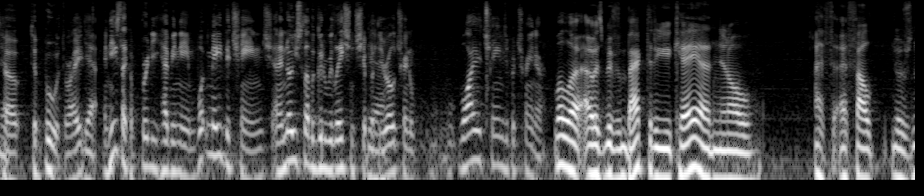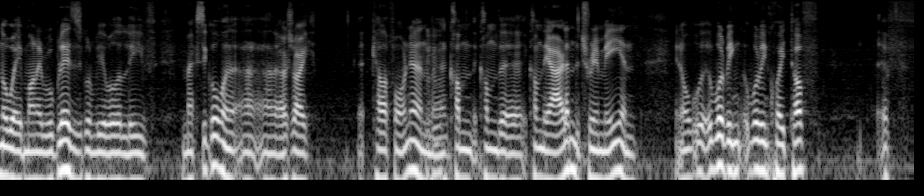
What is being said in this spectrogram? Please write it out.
to, Yeah. to Booth, right? Yeah. And he's like a pretty heavy name. What made the change? And I know you still have a good relationship with your old trainer. Why the change of a trainer? Well, uh, I was moving back to the UK, and you know, I th- I felt there was no way Manny Robles is going to be able to leave Mexico and, uh, or sorry, California and, Mhm. and come come to come to Ireland to train me, and you know, it would have been it would have been quite tough if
